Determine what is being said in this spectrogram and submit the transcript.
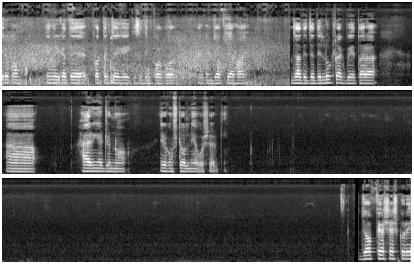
এরকম আমেরিকাতে প্রত্যেক জায়গায় কিছুদিন পর পর এরকম জব ফেয়ার হয়। যাদের যাদের লোক রাখবে তারা হায়ারিংয়ের জন্য এরকম স্টল নিয়ে বসে আর কি। জব ফেয়ার শেষ করে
